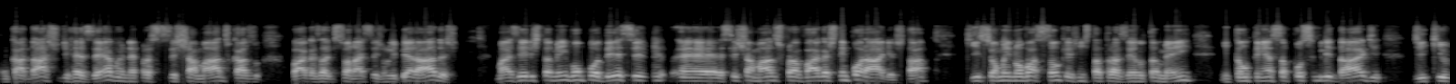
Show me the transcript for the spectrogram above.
um cadastro de reservas, né, para ser chamados caso vagas adicionais sejam liberadas, mas eles também vão poder ser, é, ser chamados para vagas temporárias, tá? Que isso é uma inovação que a gente está trazendo também. Então tem essa possibilidade de que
